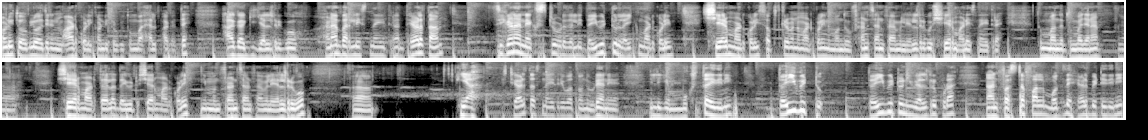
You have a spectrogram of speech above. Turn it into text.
ಖಂಡಿತವಾಗ್ಲೂ ಅದರಿಂದ ಮಾಡ್ಕೊಳ್ಳಿ. ಖಂಡಿತವಾಗ್ಲೂ ತುಂಬ ಹೆಲ್ಪ್ ಆಗುತ್ತೆ. ಹಾಗಾಗಿ ಎಲ್ರಿಗೂ ಹಣ ಬರಲಿ ಸ್ನೇಹಿತರೆ ಅಂತ ಹೇಳ್ತಾ ಸಿಗೋಣ ನೆಕ್ಸ್ಟ್ ವಿಡಿಯೋದಲ್ಲಿ. ದಯವಿಟ್ಟು ಲೈಕ್ ಮಾಡ್ಕೊಳ್ಳಿ ಶೇರ್ ಮಾಡ್ಕೊಳ್ಳಿ ಸಬ್ಸ್ಕ್ರೈಬನ್ನು ಮಾಡ್ಕೊಳ್ಳಿ. ನಿಮ್ಮೊಂದು ಫ್ರೆಂಡ್ಸ್ ಆ್ಯಂಡ್ ಫ್ಯಾಮಿಲಿ ಎಲ್ರಿಗೂ ಶೇರ್ ಮಾಡಿ ಸ್ನೇಹಿತರೆ. ತುಂಬ ಅಂದರೆ ತುಂಬ ಜನ ಶೇರ್ ಮಾಡ್ತಾ ಇಲ್ಲ. ದಯವಿಟ್ಟು ಶೇರ್ ಮಾಡ್ಕೊಳ್ಳಿ. ನಿಮ್ಮೊಂದು ಫ್ರೆಂಡ್ಸ್ ಆ್ಯಂಡ್ ಫ್ಯಾಮಿಲಿ ಎಲ್ರಿಗೂ ಯಾ, ಇಷ್ಟು ಹೇಳ್ತಾ ಸ್ನೇಹಿತರೆ ಇವತ್ತು ಇವತ್ತೊಂದು ವಿಡಿಯೋನೇ ಇಲ್ಲಿಗೆ ಮುಗಿಸ್ತಾ ಇದ್ದೀನಿ. ದಯವಿಟ್ಟು ದಯವಿಟ್ಟು ನೀವೆಲ್ಲರೂ ಕೂಡ ನಾನು ಫಸ್ಟ್ ಆಫ್ ಆಲ್ ಮೊದಲೇ ಹೇಳಿಬಿಟ್ಟಿದ್ದೀನಿ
